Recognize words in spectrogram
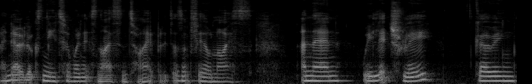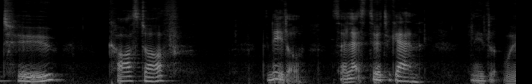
I know it looks neater when it's nice and tight but it doesn't feel nice. And then we literally going to cast off the needle. So let's do it again. Needle, we're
